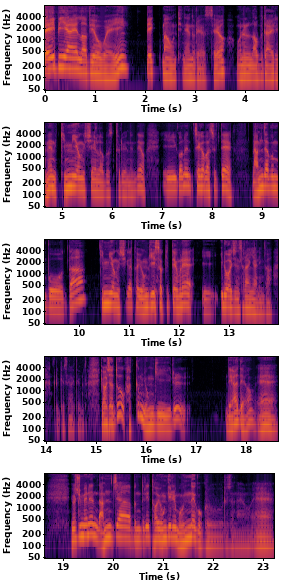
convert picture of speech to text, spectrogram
Baby I Love Your Way 빅 마운틴의 노래였어요. 오늘 러브 다이어리는 김미영 씨의 러브 스토리였는데요. 이거는 제가 봤을 때 남자분보다 김미영 씨가 더 용기 있었기 때문에 이, 이루어진 사랑이 아닌가 그렇게 생각됩니다. 여자도 가끔 용기를 내야 돼요. 예. 요즘에는 남자분들이 더 용기를 못 내고 그러잖아요. 예.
